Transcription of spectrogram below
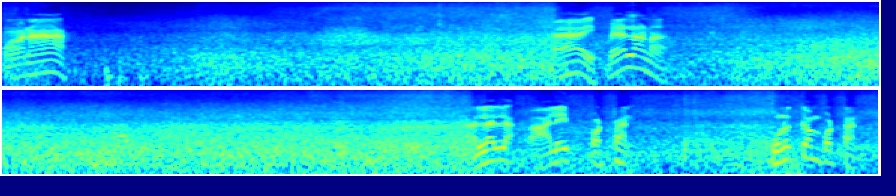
മോനാ. ഏയ് മേലാണാ അല്ലല്ല ആലി പൊട്ടൻ. കുണുക്കം പൊട്ടൻ.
